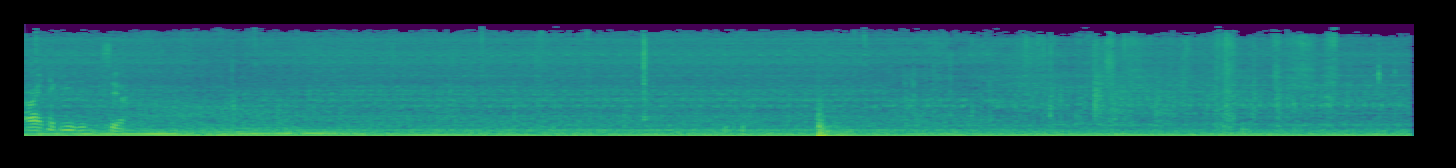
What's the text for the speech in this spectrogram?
All right, take it easy. See ya.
